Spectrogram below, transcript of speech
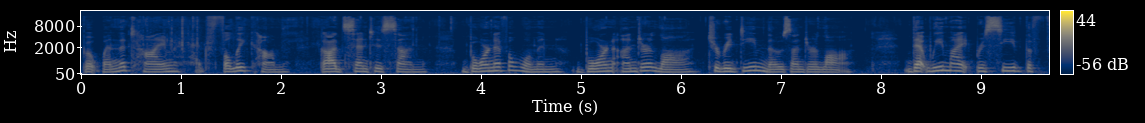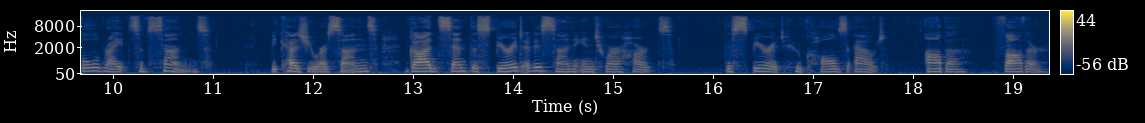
But when the time had fully come, God sent his Son, born of a woman, born under law, to redeem those under law, that we might receive the full rights of sons. Because you are sons, God sent the Spirit of his Son into our hearts, the Spirit who calls out, Abba, Father.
